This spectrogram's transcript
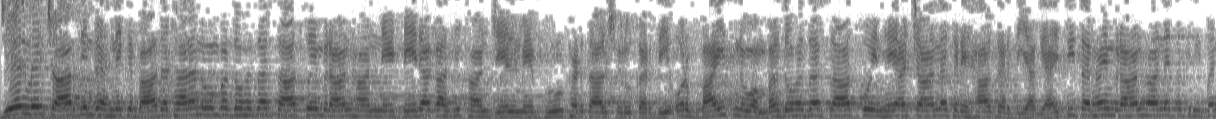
جیل میں چار دن رہنے کے بعد اٹھارہ نومبر دو ہزار سات کو عمران خان نے ڈیرا غازی خان جیل میں بھوک ہڑتال شروع کر دی اور بائیس نومبر دو ہزار سات کو انہیں اچانک رہا کر دیا گیا۔ اسی طرح عمران خان نے تقریباً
